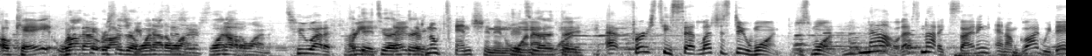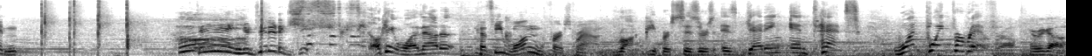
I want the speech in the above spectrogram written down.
Okay. What Rock, about paper, rock, scissors, paper, one out of one. One No, out of one. Two out of three. Okay, two out of There- three. There's no tension in Okay, one two out, out of of one. three. At first he said, let's just do one, just one. I'm like, no, that's not exciting, and I'm glad we didn't. Dang, you did it again. Okay, one out of Because he won the first round. rock, paper, scissors is getting intense. One point for Riff. Here we go.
